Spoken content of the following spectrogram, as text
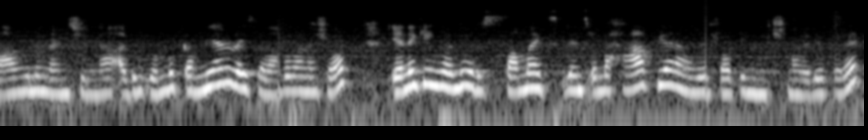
வாங்கணும்னு நினச்சிங்கன்னா அது ரொம்ப கம்மியான ப்ரைஸில் வாங்குவான ஷாப் எனக்கு இங்கே வந்து ஒரு செம்ம எக்ஸ்பீரியன்ஸ் ரொம்ப ஹாப்பியாக நான் வந்து ஷாப்பிங் முடிச்சு நான் வெளியே போகிறேன்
